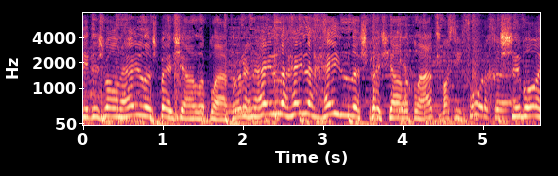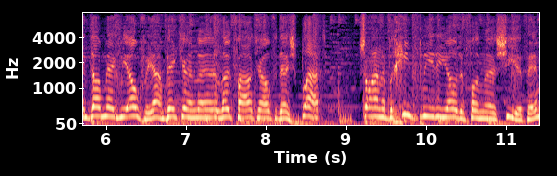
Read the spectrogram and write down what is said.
dit is wel een hele speciale plaat hoor. Een hele, hele, hele speciale plaat. Was die vorige... Sibyl en Don't Make Me Over. Ja, een beetje een eh, leuk verhaaltje over deze plaat. Zo aan de beginperiode van eh, CFM.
